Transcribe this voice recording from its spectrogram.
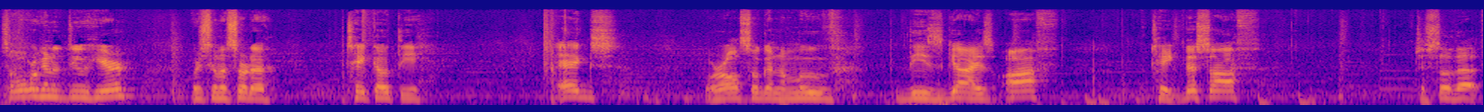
So what we're gonna do here, we're just gonna sort of take out the eggs. We're also gonna move these guys off. Take this off, just so that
